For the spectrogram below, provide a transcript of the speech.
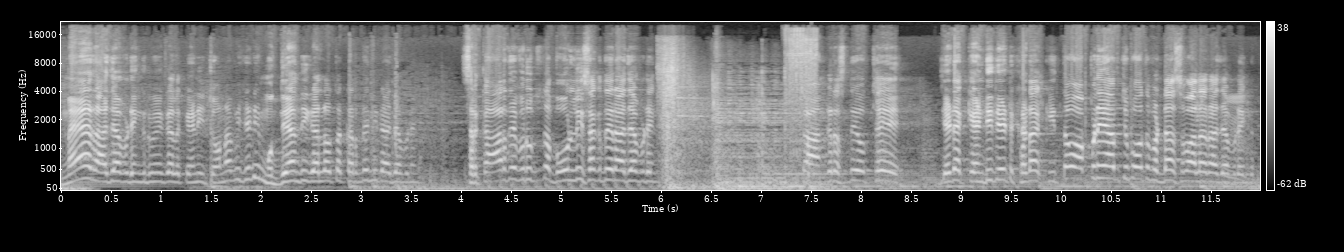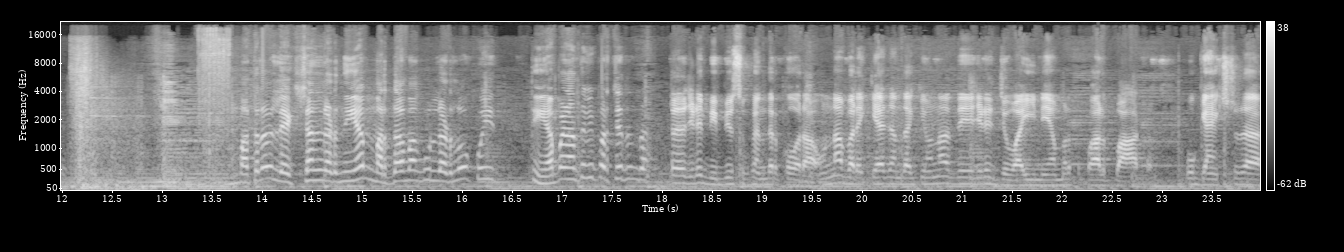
ਮੈਂ ਰਾਜਾ ਵੜਿੰਗ ਨੂੰ ਇਹ ਗੱਲ ਕਹਿਣੀ ਚਾਹੁੰਦਾ ਵੀ ਜਿਹੜੀ ਮੁੱਦਿਆਂ ਦੀ ਗੱਲ ਉਹ ਤਾਂ ਕਰਦੇ ਨਹੀਂ ਰਾਜਾ ਵੜਿੰਗ। ਸਰਕਾਰ ਦੇ ਵਿਰੁੱਧ ਤਾਂ ਬੋਲ ਨਹੀਂ ਸਕਦੇ ਰਾਜਾ ਵੜਿੰਗ। ਕਾਂਗਰਸ ਦੇ ਉੱਥੇ ਜਿਹੜਾ ਕੈਂਡੀਡੇਟ ਖੜਾ ਕੀਤਾ, ਉਹ ਆਪਣੇ ਆਪ 'ਚ ਬਹੁਤ ਵੱਡਾ ਸਵਾਲ ਹੈ ਰਾਜਾ ਵੜਿੰਗ ਤੇ। ਮਤਲਬ ਇਲੈਕਸ਼ਨ ਲੜਨੀ ਹੈ ਮਰਦਾਂ ਵਾਂਗੂ ਲੜ ਲਓ, ਕੋਈ ਧੀਆਂ ਭੈਣਾਂ ਤੇ ਵੀ ਪਰਚੇ ਦਿੰਦਾ। ਤੇ ਜਿਹੜੇ ਬੀਬੀ ਸੁਖਵਿੰਦਰ ਕੌਰ ਆ ਉਹਨਾਂ ਬਾਰੇ ਕਿਹਾ ਜਾਂਦਾ ਕਿ ਉਹਨਾਂ ਦੇ ਜਿਹੜੇ ਜਵਾਈ ਨੇ ਅਮਰਤਪਾਲ ਬਾਟ ਉਹ ਗੈਂਗਸਟਰ ਆ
